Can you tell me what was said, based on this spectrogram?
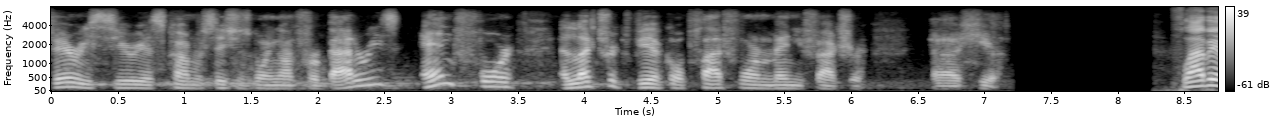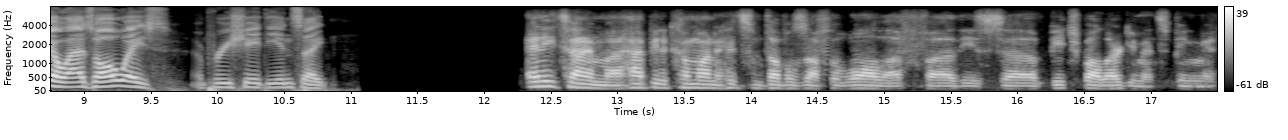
very serious conversations going on for batteries and for electric vehicle platform manufacture uh, here. Flavio, as always, appreciate the insight. Anytime. Uh, happy to come on and hit some doubles off the wall off uh, these uh, beach ball arguments being made.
